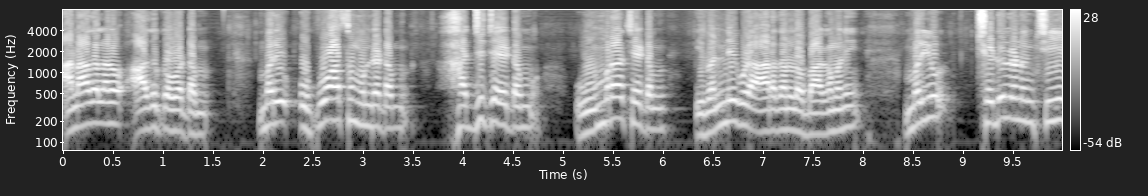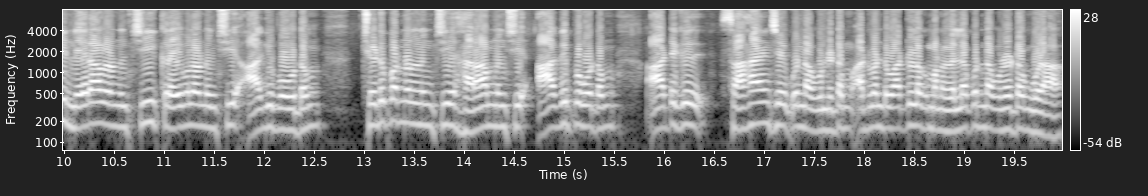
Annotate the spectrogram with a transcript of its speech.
అనాథలను ఆదుకోవటం మరియు ఉపవాసం ఉండటం హజ్ చేయటం ఉమ్రా చేయటం ఇవన్నీ కూడా ఆరాధనలో భాగమని మరియు చెడుల నుంచి నేరాల నుంచి క్రైముల నుంచి ఆగిపోవటం చెడు పనుల నుంచి హరాం నుంచి ఆగిపోవటం వాటికి సహాయం చేయకుండా ఉండటం అటువంటి వాటిలోకి మనం వెళ్ళకుండా ఉండటం కూడా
